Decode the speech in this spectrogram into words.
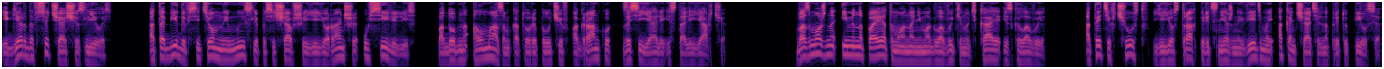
и Герда все чаще злилась. От обиды все темные мысли, посещавшие ее раньше, усилились, подобно алмазам, которые, получив огранку, засияли и стали ярче. Возможно, именно поэтому она не могла выкинуть Кая из головы. От этих чувств ее страх перед снежной ведьмой окончательно притупился.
